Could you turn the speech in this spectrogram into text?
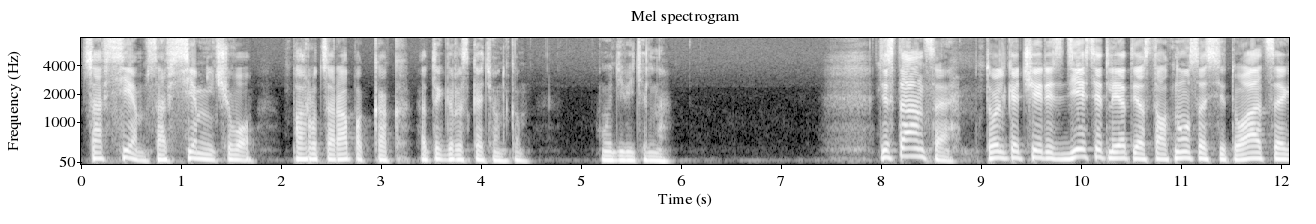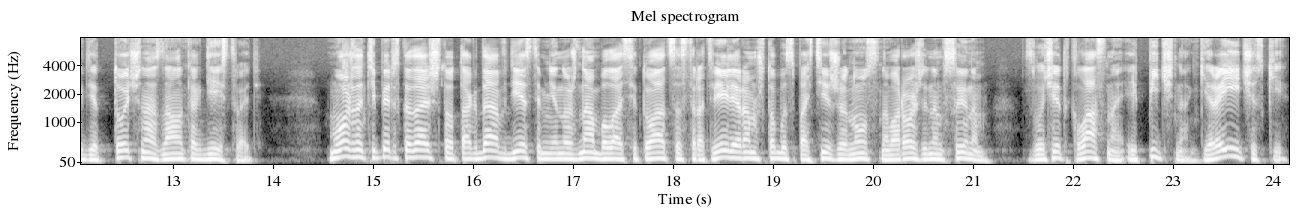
Совсем, совсем ничего. Пару царапок, как от игры с котенком. Удивительно. Дистанция. Только через 10 лет я столкнулся с ситуацией, где точно знал, как действовать. Можно теперь сказать, что тогда в детстве мне нужна была ситуация с Ротвейлером, чтобы спасти жену с новорожденным сыном. Звучит классно, эпично, героически.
